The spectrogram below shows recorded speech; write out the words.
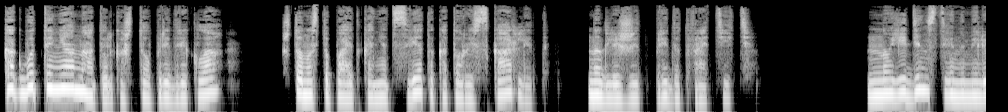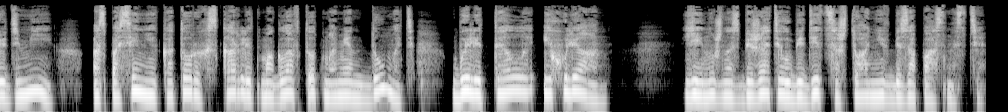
как будто не она только что предрекла, что наступает конец света, который Скарлетт надлежит предотвратить. Но единственными людьми, о спасении которых Скарлетт могла в тот момент думать, были Телла и Хулиан. Ей нужно сбежать и убедиться, что они в безопасности.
